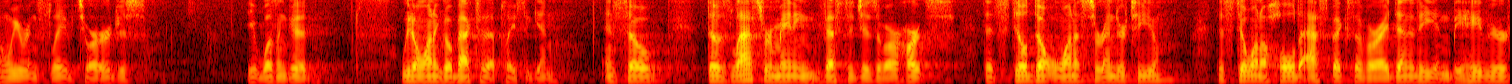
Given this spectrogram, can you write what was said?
when we were enslaved to our urges. It wasn't good. We don't want to go back to that place again. And so, those last remaining vestiges of our hearts that still don't want to surrender to you, that still want to hold aspects of our identity and behavior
